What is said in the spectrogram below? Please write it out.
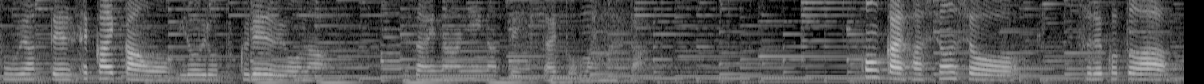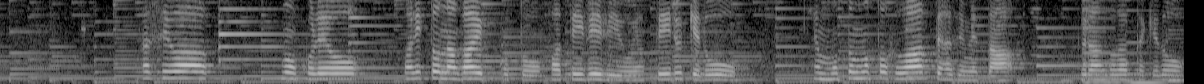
そうやって世界観をいろいろ作れるようなデザイナーになっていきたいと思いました。今回ファッションショーをすることは私はもうこれを割と長いことパーティーベイビーをやっているけどでももともとふわって始めたブランドだったけど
